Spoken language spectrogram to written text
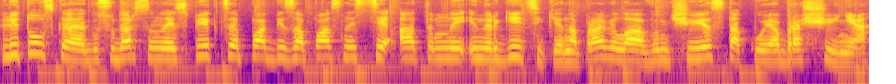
Литовская государственная инспекция по безопасности атомной энергетики направила в МЧС такое обращение.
